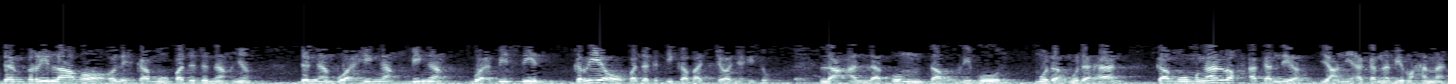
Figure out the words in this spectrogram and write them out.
dan beri lara oleh kamu pada dengarnya dengan buat hingat bingat buat bisin keriau pada ketika bacanya itu. La'allakum taghlibun. Mudah-mudahan kamu mengalah akan dia yakni akan Nabi Muhammad.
